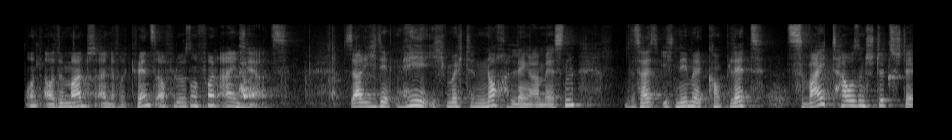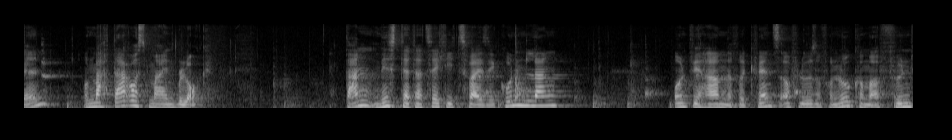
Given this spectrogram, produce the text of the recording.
und automatisch eine Frequenzauflösung von 1 Hertz. Sage ich dem, nee, ich möchte noch länger messen, das heißt, ich nehme komplett 2000 Stützstellen und mache daraus meinen Block. Dann misst er tatsächlich zwei Sekunden lang und wir haben eine Frequenzauflösung von 0,5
